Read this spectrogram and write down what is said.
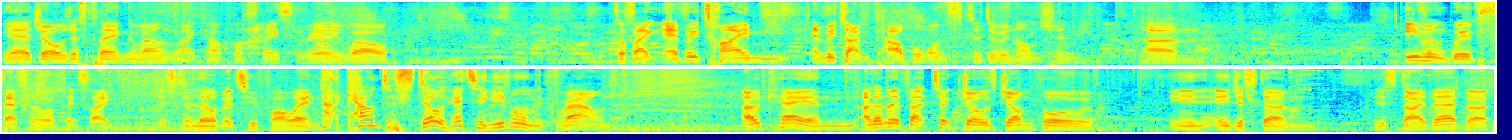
Yeah, Jole just playing around like Calpol space really well. Because like every time, every time Calpol wants to do an option, um, even with Sephiroth, it's like it's a little bit too far away, and that counter's still hitting even on the ground. Okay, and I don't know if that took Jole's jump or he, he just um he just died there, but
